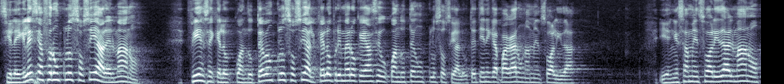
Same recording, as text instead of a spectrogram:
Si la iglesia fuera un club social, hermano, fíjese que cuando usted va a un club social, ¿qué es lo primero que hace cuando usted va a un club social? Usted tiene que pagar una mensualidad. Y en esa mensualidad, hermano,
